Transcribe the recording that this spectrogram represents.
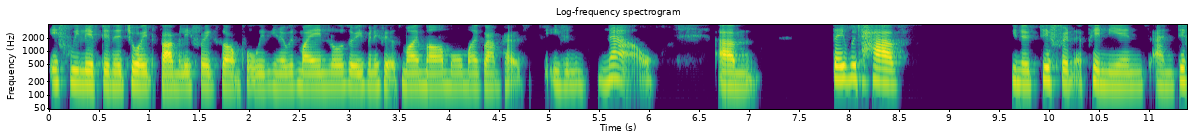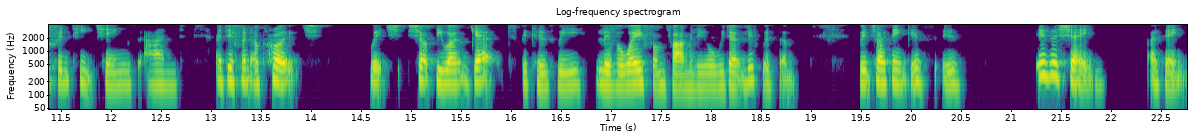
if we lived in a joint family, for example, with you know with my in-laws, or even if it was my mum or my grandparents, even now, um, they would have you know different opinions and different teachings and a different approach which shakti won't get because we live away from family or we don't live with them which i think is is is a shame i think.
